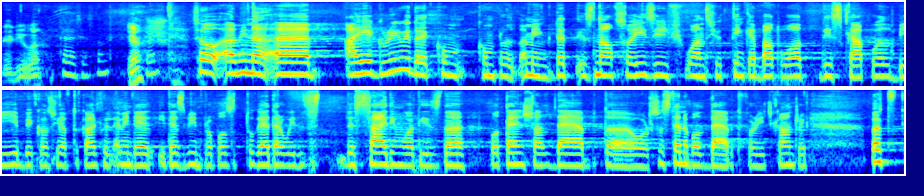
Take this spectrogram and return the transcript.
Did you? Uh, Can I say something? yeah. So, I mean, uh, I agree with the, com- compl- I mean, that is not so easy if once you think about what this cap will be, because you have to calculate, I mean, it has been proposed together with deciding what is the potential debt uh, or sustainable debt for each country. But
